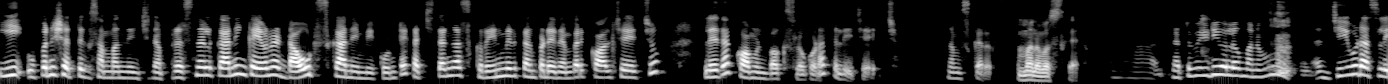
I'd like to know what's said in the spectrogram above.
ఈ ఉపనిషత్తుకు సంబంధించిన ప్రశ్నలు కానీ ఇంకా ఏమైనా డౌట్స్ కానీ మీకు ఉంటే ఖచ్చితంగా స్క్రీన్ మీద కనపడే నెంబర్కి కాల్ చేయొచ్చు. లేదా కామెంట్ బాక్స్లో కూడా తెలియజేయచ్చు నమస్కారం. అమ్మా ఆ, గత వీడియోలో మనం జీవుడు అసలు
